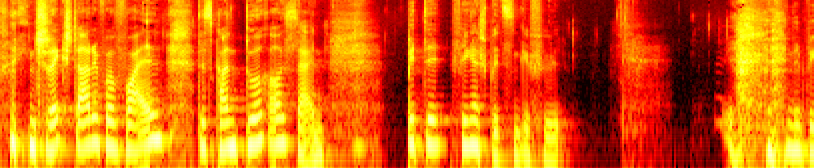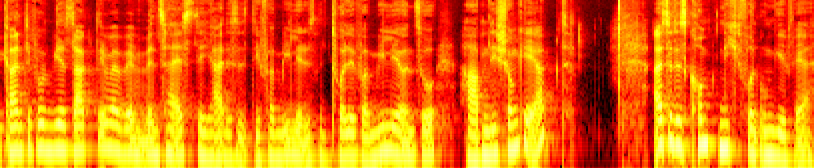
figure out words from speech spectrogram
in Schreckstarre verfallen, das kann durchaus sein. Bitte Fingerspitzengefühl. Ja, eine Bekannte von mir sagt immer, wenn es heißt, ja, das ist die Familie, das ist eine tolle Familie und so, haben die schon geerbt? Also das kommt nicht von ungefähr.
